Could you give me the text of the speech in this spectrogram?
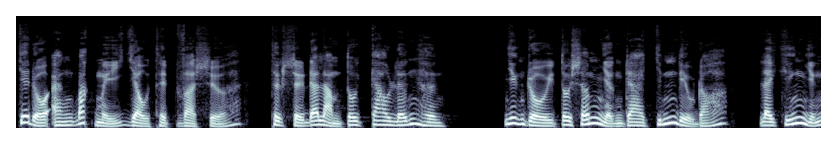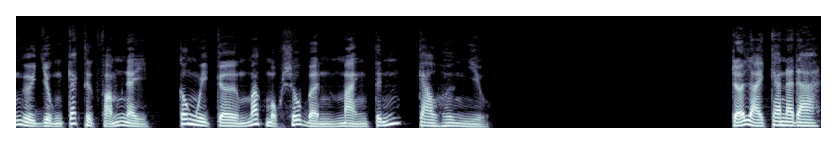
Chế độ ăn Bắc Mỹ giàu thịt và sữa thực sự đã làm tôi cao lớn hơn. Nhưng rồi tôi sớm nhận ra chính điều đó lại khiến những người dùng các thực phẩm này có nguy cơ mắc một số bệnh mạng tính cao hơn nhiều. Trở lại Canada,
